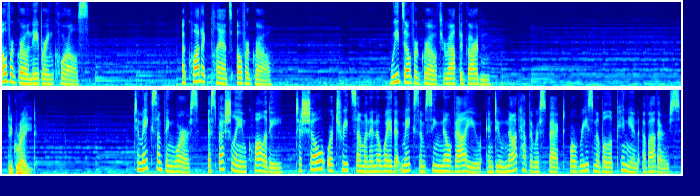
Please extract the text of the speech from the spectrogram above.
Overgrow neighboring corals. Aquatic plants overgrow. Weeds overgrow throughout the garden. Degrade To make something worse, especially in quality, to show or treat someone in a way that makes them seem no value and do not have the respect or reasonable opinion of others.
